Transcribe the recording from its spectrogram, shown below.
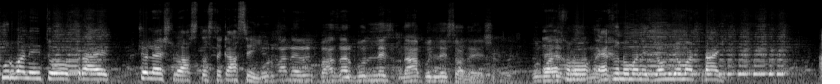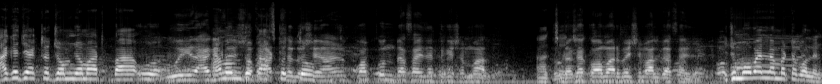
কুরবানি তো প্রায় চলে আসলো আস্তে আস্তে কাছেই। কুরবানের বাজার বললে না বললে চলে এখনও এখনও মানে জমজমাট নাই। আগে যে একটা জমজমাট বা ওই আগে আনন্দ কাজ করতো। কোন বেচাই যেত সব মাল? আচ্ছা টাকা কম আর বেশি মাল বেচাই যায় একটু মোবাইল নাম্বারটা বলেন।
